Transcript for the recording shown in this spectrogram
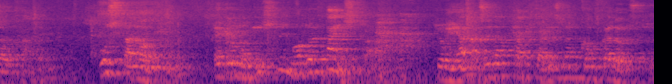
zaufanych ustanowił ekonomiczny model państwa, który ja nazywam kapitalizmem kompradorski.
